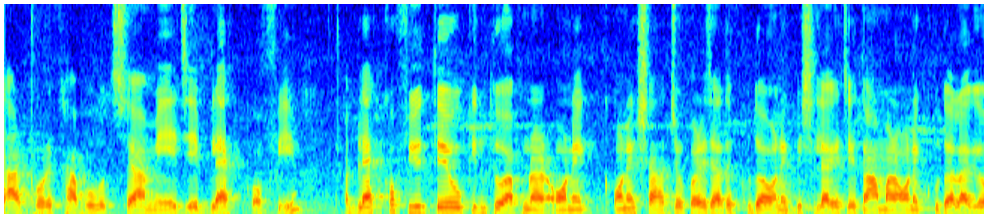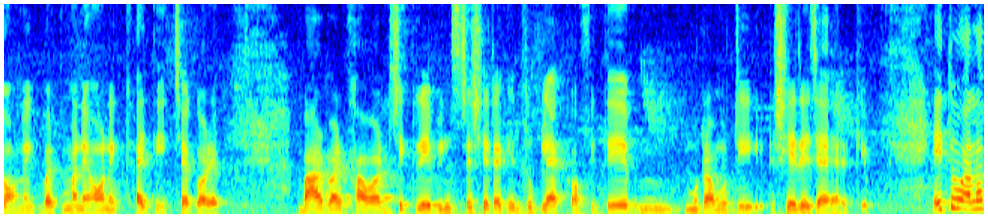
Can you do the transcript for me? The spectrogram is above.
তারপরে খাব হচ্ছে আমি যে ব্ল্যাক কফি ব্ল্যাক কফিতেও কিন্তু আপনার অনেক অনেক সাহায্য করে, যাদের ক্ষুধা অনেক বেশি লাগে, যেহেতু আমার অনেক ক্ষুধা লাগে, অনেকবার মানে অনেক খাইতে ইচ্ছা করে। বারবার খাওয়ার যে ক্রেভিংসটা সেটা কিন্তু ব্ল্যাক কফিতে মোটামুটি সেরে যায় আর কি। এই তো, আল্লাহ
